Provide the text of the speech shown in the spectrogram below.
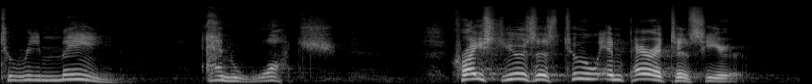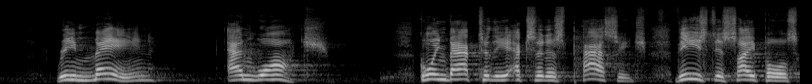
to remain and watch. Christ uses two imperatives here remain and watch. Going back to the Exodus passage, these disciples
